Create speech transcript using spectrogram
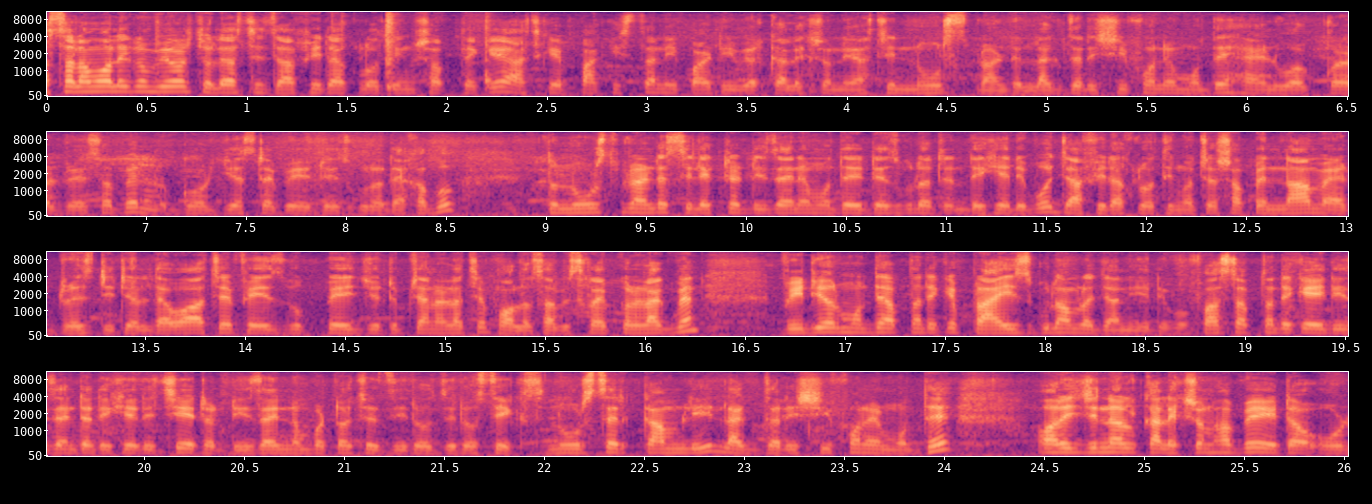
আসসালামু আলাইকুম ভিউয়ার চলে আসছি জাফিরা ক্লোথিং শপ থেকে। আজকে পাকিস্তানি পার্টি ওয়্যার কালেকশন নিয়ে আসছি নুরস ব্র্যান্ডের লাক্সারি শিফনের মধ্যে হ্যান্ড ওয়ার্ক করা ড্রেস হবে গর্জিয়াস টাইপের ড্রেসগুলো দেখাবো। তো নুরস ব্র্যান্ডের সিলেক্টেড ডিজাইনের মধ্যে এই ড্রেসগুলো দেখিয়ে দেবো। জাফিরা ক্লোথিং হচ্ছে শপের নাম অ্যাড্রেস ডিটেল দেওয়া আছে ফেসবুক পেজ ইউটিউব চ্যানেল আছে ফলো সাবস্ক্রাইব করে রাখবেন। ভিডিওর মধ্যে আপনাদেরকে প্রাইসগুলো আমরা জানিয়ে দেবো। ফার্স্ট আপনাদেরকে এই ডিজাইনটা দেখিয়ে দিচ্ছি, এটার ডিজাইন নম্বরটা হচ্ছে জিরো জিরো সিক্স নুরসের কামলি লাক্সারি শিফনের মধ্যে অরিজিনাল কালেকশন হবে। এটা ওর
